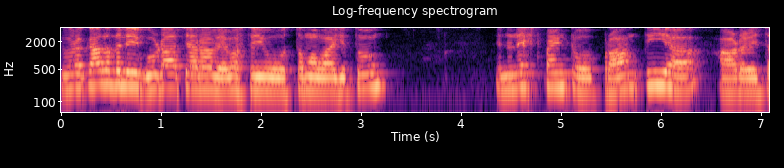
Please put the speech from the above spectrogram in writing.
ಇವರ ಕಾಲದಲ್ಲಿ ಗೂಢಾಚಾರ ವ್ಯವಸ್ಥೆಯು ಉತ್ತಮವಾಗಿತ್ತು. ಇನ್ನು ನೆಕ್ಸ್ಟ್ ಪಾಯಿಂಟು, ಪ್ರಾಂತೀಯ ಆಡಳಿತ.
